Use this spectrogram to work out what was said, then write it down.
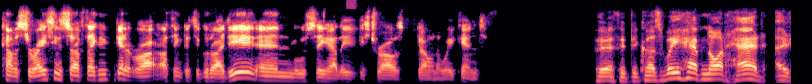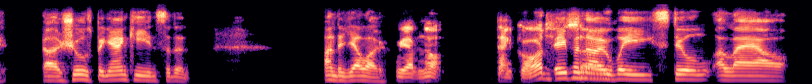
comes to racing. So if they can get it right, I think it's a good idea, and we'll see how these trials go on the weekend. Perfect, because we have not had a, a Jules Bianchi incident under yellow. We have not, thank God. Even so... though we still allow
